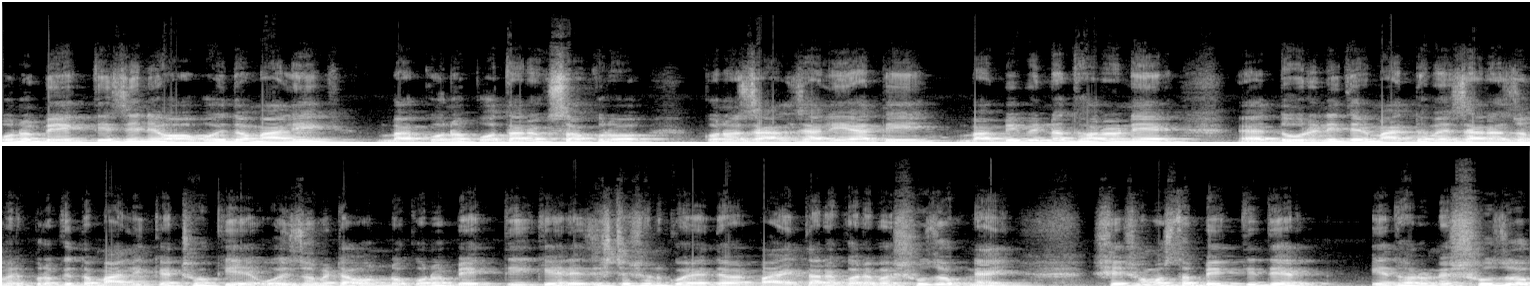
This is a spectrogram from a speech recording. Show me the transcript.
কোনো ব্যক্তি যিনি অবৈধ মালিক বা কোনো প্রতারক চক্র, কোনো জাল জালিয়াতি বা বিভিন্ন ধরনের দুর্নীতির মাধ্যমে যারা জমির প্রকৃত মালিককে ঠকিয়ে ওই জমিটা অন্য কোনো ব্যক্তিকে রেজিস্ট্রেশন করে দেওয়ার পায় তারা করে বা সুযোগ নেয়, সেই সমস্ত ব্যক্তিদের এ ধরনের সুযোগ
